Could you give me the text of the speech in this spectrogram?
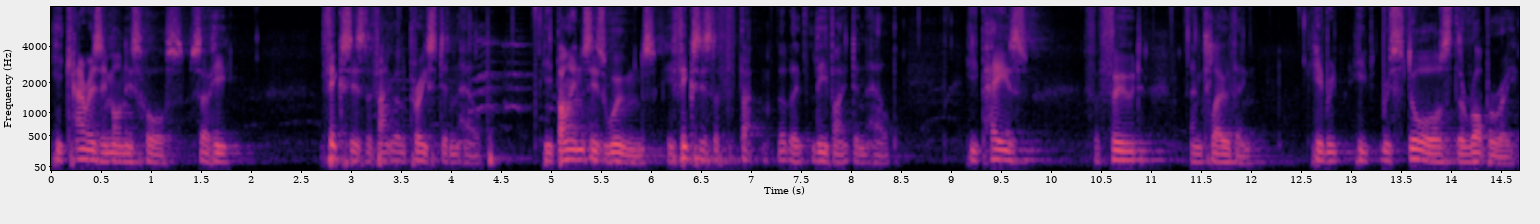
He carries him on his horse, so he fixes the fact that the priest didn't help. He binds his wounds. He fixes the fact that the Levite didn't help. He pays for food and clothing. He, re- he restores the robbery.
